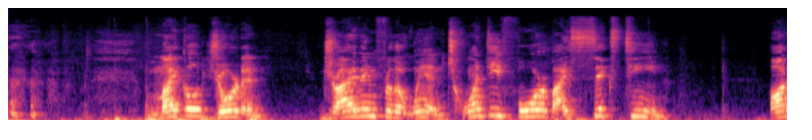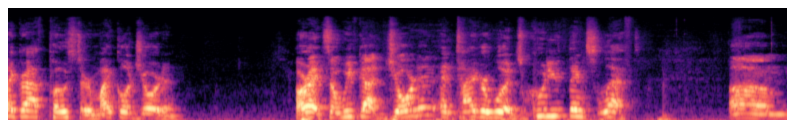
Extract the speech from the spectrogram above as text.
Michael Jordan driving for the win 24 by 16 autograph poster michael jordan all right so we've got jordan and tiger woods who do you think's left um,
